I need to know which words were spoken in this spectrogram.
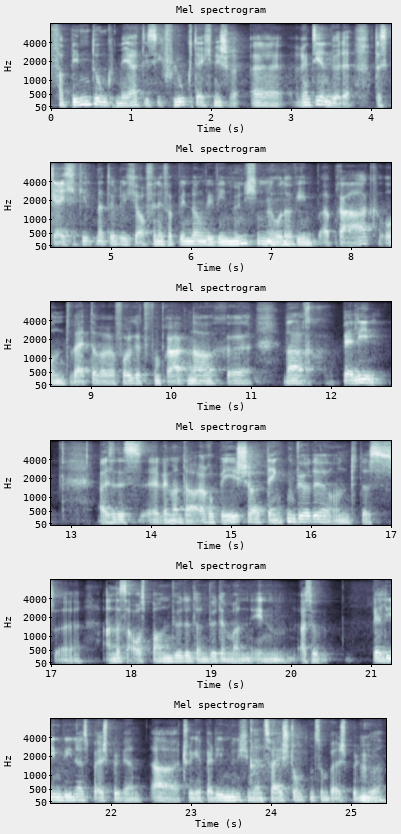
Verbindung mehr, die sich flugtechnisch äh, rentieren würde. Das Gleiche gilt natürlich auch für eine Verbindung wie Wien-München mhm. oder Wien-Prag und weitere Folge von Prag nach, äh, nach Berlin. Also das, äh, wenn man da europäischer denken würde und das äh, anders ausbauen würde, dann würde man in, also Berlin-Wien als Beispiel wären, ah, Entschuldige, Berlin-München wären zwei Stunden zum Beispiel mhm. nur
